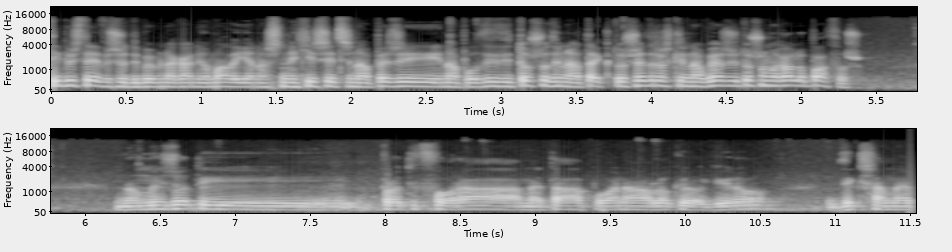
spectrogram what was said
Τι πιστεύεις ότι πρέπει να κάνει η ομάδα για να συνεχίσει έτσι να παίζει, να αποδίδει τόσο δυνατά εκτός έδρας και να βγάζει τόσο μεγάλο πάθος; Νομίζω ότι πρώτη φορά μετά από ένα ολόκληρο γύρο δείξαμε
